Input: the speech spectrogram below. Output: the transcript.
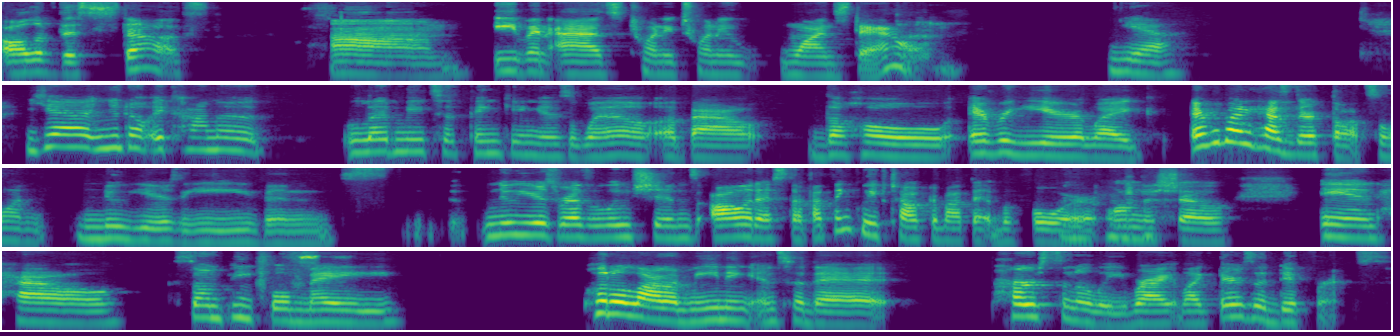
all of this stuff um, even as 2020 winds down? Yeah. Yeah you know it kind of led me to thinking as well about the whole every year like everybody has their thoughts on new year's eve and New Year's resolutions, all of that stuff. I think we've talked about that before mm-hmm. on the show, and how some people may put a lot of meaning into that personally, right? Like there's a difference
